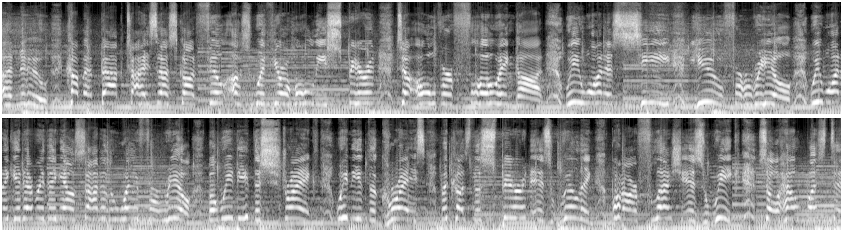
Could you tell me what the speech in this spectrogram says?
anew. Come and baptize us, God. Fill us with your Holy Spirit to overflowing, God. We want to see you for real. We want to get everything else out of the way for real, but we need the strength, we need the grace because the Spirit is willing, but our flesh is weak. So help us to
